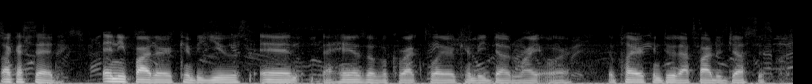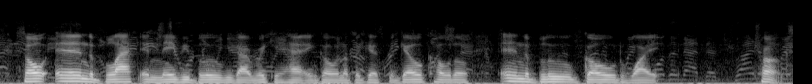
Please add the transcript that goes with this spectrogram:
like I said, any fighter can be used in the hands of a correct player can be done right or the player can do that fighter justice. So in the black and navy blue, we got Ricky Hatton going up against Miguel Cotto in the blue, gold, white trunks.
